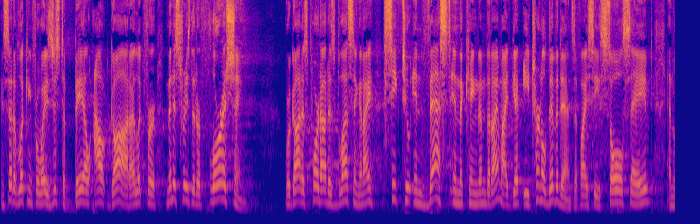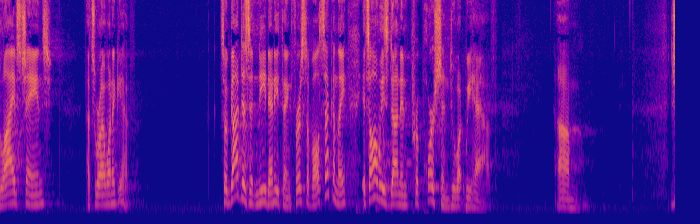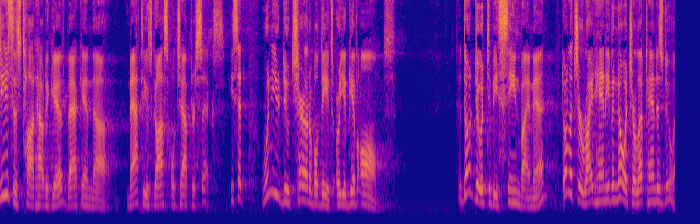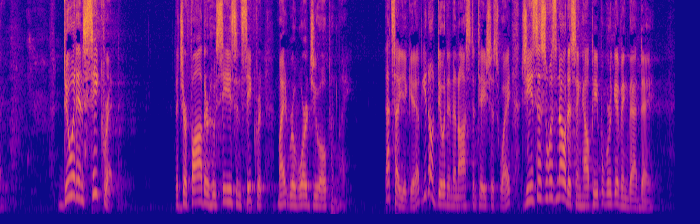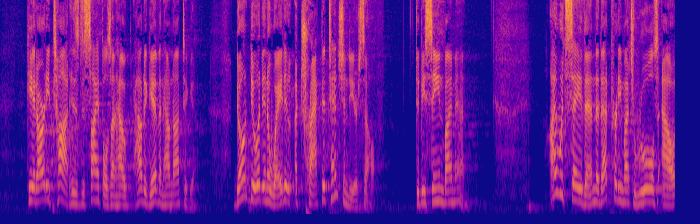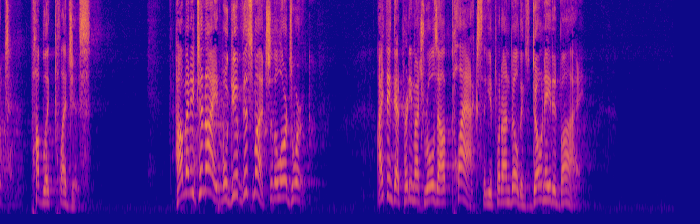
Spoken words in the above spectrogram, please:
Instead of looking for ways just to bail out God, I look for ministries that are flourishing, where God has poured out his blessing, and I seek to invest in the kingdom that I might get eternal dividends. If I see souls saved and lives changed, that's where I want to give. So God doesn't need anything, first of all. Secondly, it's always done in proportion to what we have. Um, Jesus taught how to give back in uh, Matthew's Gospel, chapter 6. He said, When you do charitable deeds or you give alms, said, don't do it to be seen by men. Don't let your right hand even know what your left hand is doing. Do it in secret, that your Father who sees in secret might reward you openly. That's how you give. You don't do it in an ostentatious way. Jesus was noticing how people were giving that day. He had already taught his disciples on how, how to give and how not to give. Don't do it in a way to attract attention to yourself, to be seen by men. I would say then that that pretty much rules out public pledges. How many tonight will give this much to the Lord's work? I think that pretty much rules out plaques that you'd put on buildings, donated by.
